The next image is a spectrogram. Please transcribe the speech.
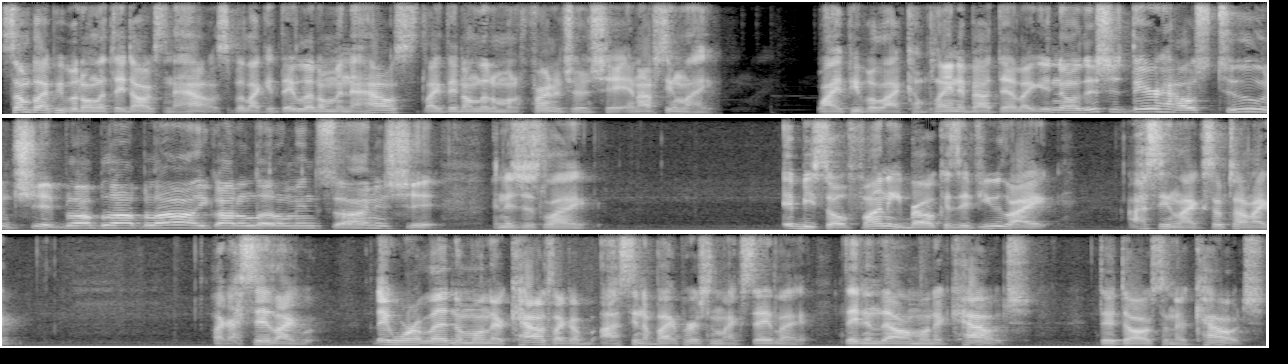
some black people don't let their dogs in the house, but like if they let them in the house, like they don't let them on the furniture and shit. And I've seen like white people like complain about that, like you know this is their house too and shit, blah blah blah. You gotta let them inside and shit. And it's just like it'd be so funny, bro. Because if you like, I seen like sometimes like like I said like they weren't letting them on their couch. Like a, I seen a black person like say like they didn't allow them on their couch, their dogs on their couch,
